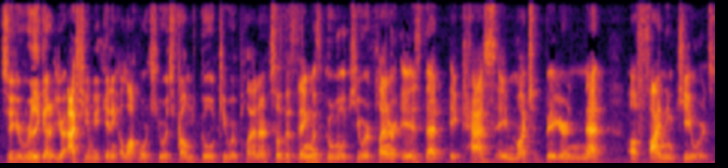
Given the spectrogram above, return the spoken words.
So you're really gonna you're actually gonna be getting a lot more keywords from Google Keyword Planner. So the thing with Google Keyword Planner is that it casts a much bigger net of finding keywords.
